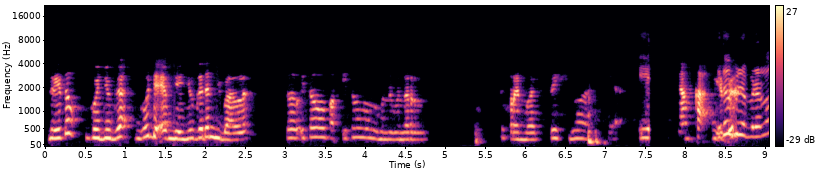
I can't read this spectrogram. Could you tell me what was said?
Dan itu gue juga, gue DM dia juga dan dibales. Itu, itu, itu bener-bener itu keren banget sih. Gue kayak Iya. nyangka Itu gitu. bener-bener lo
